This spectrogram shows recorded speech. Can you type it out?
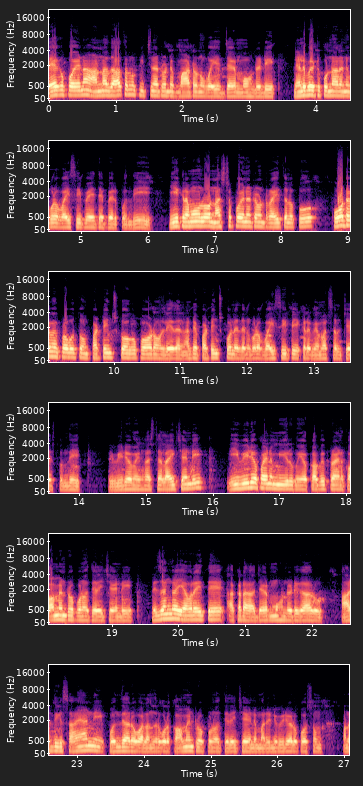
లేకపోయినా అన్నదాతలకు ఇచ్చినటువంటి మాటను వైఎస్ జగన్మోహన్ రెడ్డి నిలబెట్టుకున్నారని కూడా వైసీపీ అయితే పేర్కొంది. ఈ క్రమంలో నష్టపోయినటువంటి రైతులకు కూటమి ప్రభుత్వం పట్టించుకోకపోవడం లేదని అంటే పట్టించుకోలేదని కూడా వైసీపీ ఇక్కడ విమర్శలు చేస్తుంది. ఈ వీడియో మీకు నచ్చితే లైక్ చేయండి. ఈ వీడియో పైన మీరు మీ యొక్క అభిప్రాయాన్ని కామెంట్ రూపంలో తెలియచేయండి. నిజంగా ఎవరైతే అక్కడ జగన్మోహన్ రెడ్డి గారు ఆర్థిక సహాయాన్ని పొందారో వాళ్ళందరూ కూడా కామెంట్ రూపంలో తెలియచేయండి. మరిన్ని వీడియోల కోసం మన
